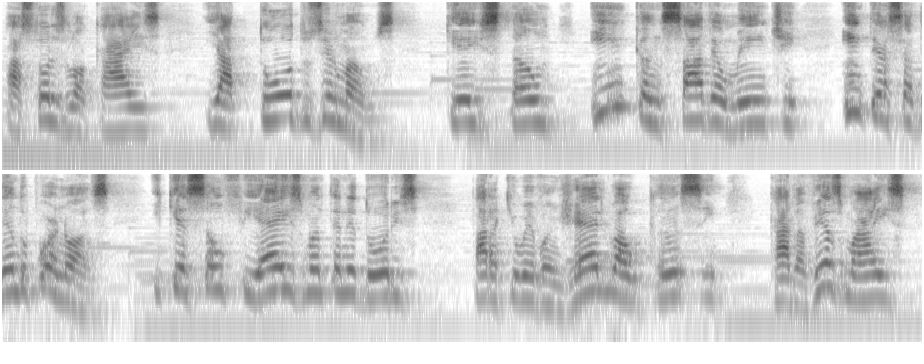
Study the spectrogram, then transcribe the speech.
pastores locais e a todos os irmãos que estão incansavelmente intercedendo por nós e que são fiéis mantenedores para que o Evangelho alcance cada vez mais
